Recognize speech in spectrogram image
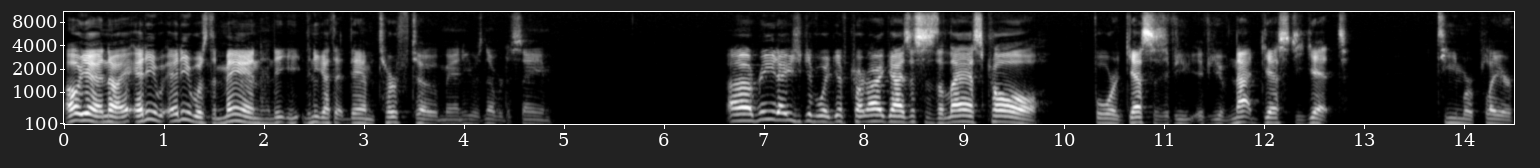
Oh yeah, no, Eddie Eddie was the man, and he, then he got that damn turf toe, man. He was never the same. Uh, Reed, I usually give away gift card. All right, guys, this is the last call for guesses. If you if you have not guessed yet, team or player,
